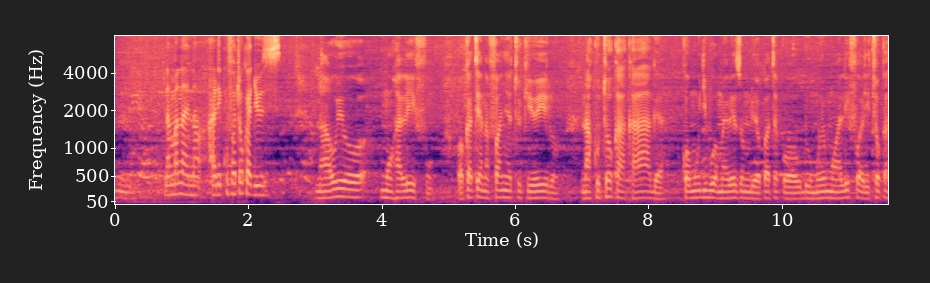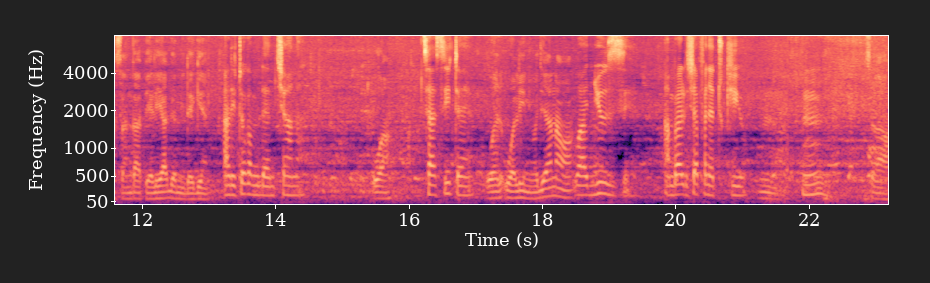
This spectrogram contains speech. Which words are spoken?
mm. na maana alikufa toka juzi. Na huyo mhalifu wakati anafanya tukio hilo na kutoka akaaga, kwa mujibu wa maelezo mliyopata kwa wahudumu, huyo mhalifu alitoka saa ngapi? Aliaga mida gani? Alitoka mida ya mchana Wa, saa sita wa, wa lini? Wa jana wa? wa juzi ambaye alishafanya tukio mm. Mm. Sawa.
